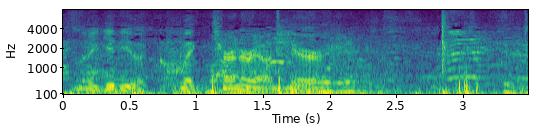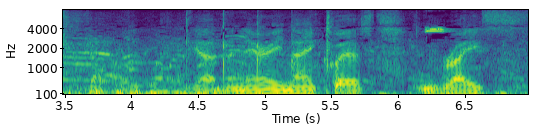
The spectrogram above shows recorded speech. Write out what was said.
I'm going to give you a quick turnaround here. We got Maneri, Nyquist, and Rice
